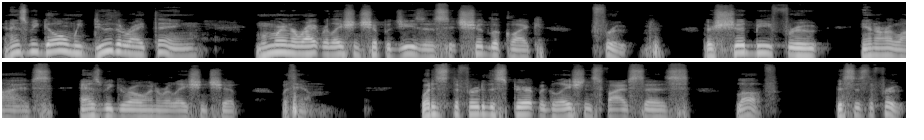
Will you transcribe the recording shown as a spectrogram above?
And as we go and we do the right thing, when we're in a right relationship with Jesus, it should look like fruit. There should be fruit in our lives as we grow in a relationship with Him. What is the fruit of the Spirit? But Galatians 5 says, love. This is the fruit.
